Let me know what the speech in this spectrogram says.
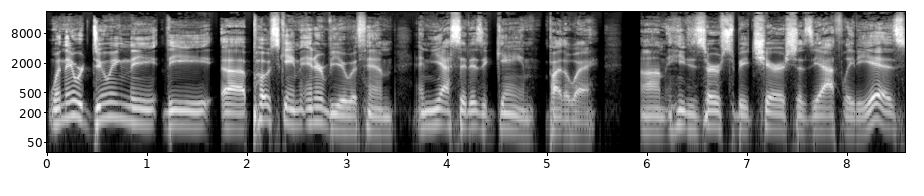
When they were doing the the uh, post game interview with him, and yes, it is a game, by the way. Um, he deserves to be cherished as the athlete he is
